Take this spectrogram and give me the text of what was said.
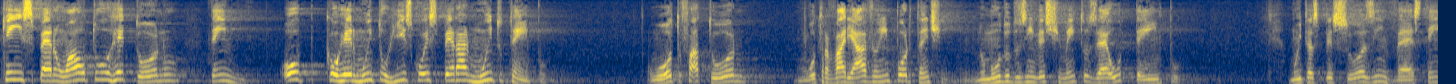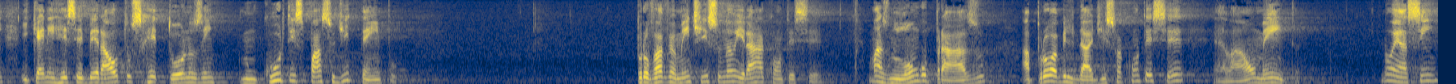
quem espera um alto retorno tem ou correr muito risco ou esperar muito tempo. Um outro fator, uma outra variável importante no mundo dos investimentos é o tempo. Muitas pessoas investem e querem receber altos retornos em um curto espaço de tempo. provavelmente isso não irá acontecer. Mas no longo prazo, a probabilidade disso acontecer, ela aumenta. Não é assim?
